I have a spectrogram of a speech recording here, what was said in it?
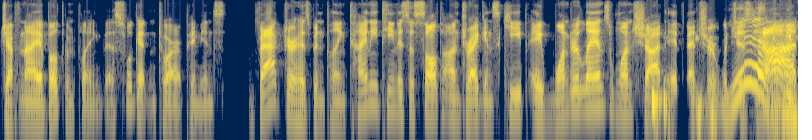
Jeff and I have both been playing this. We'll get into our opinions. Vactor has been playing Tiny Tina's Assault on Dragon's Keep, a Wonderlands one-shot adventure, which is not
